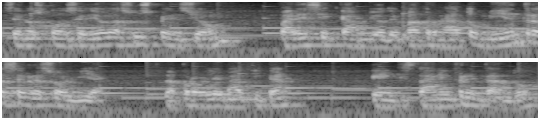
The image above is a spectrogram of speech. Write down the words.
se nos concedió la suspensión para ese cambio de patronato mientras se resolvía la problemática que están enfrentando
